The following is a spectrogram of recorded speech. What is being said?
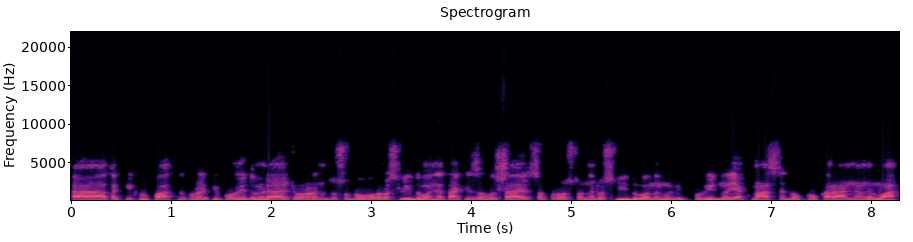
а, таких випадків, про які повідомляють органи досудового розслідування, так і залишаються просто нерозслідуваними. Відповідно, як наслідок покарання нема.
